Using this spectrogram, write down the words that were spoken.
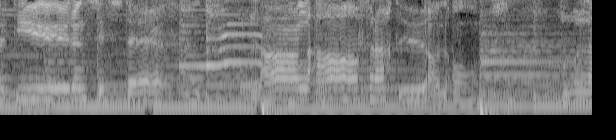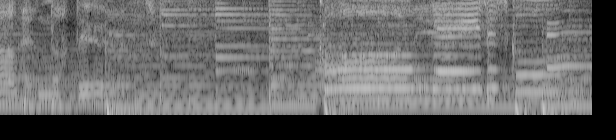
de dieren zien sterven? Hoe lang al vraagt u aan ons? Hoe lang het nog duurt? Kom, Jezus, kom.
